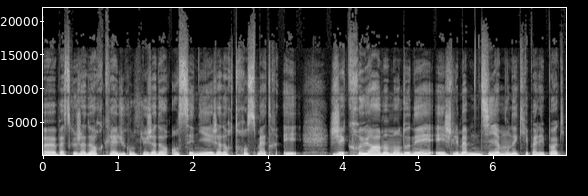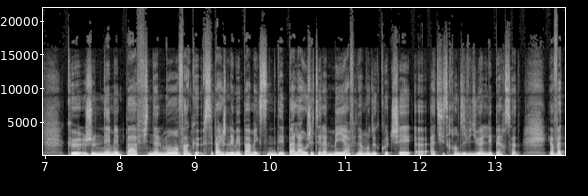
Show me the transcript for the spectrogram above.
euh, parce que j'adore créer du contenu, j'adore enseigner, j'adore transmettre. Et j'ai cru à un moment donné, et je l'ai même dit à mon équipe à l'époque, que je n'aimais pas finalement, enfin que c'est pas que je n'aimais pas, mais que ce n'était pas là où j'étais la meilleure finalement de coacher euh, à titre individuel les personnes. Et en fait,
